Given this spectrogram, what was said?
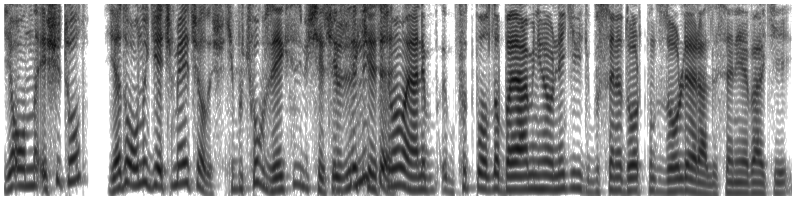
ya onunla eşit ol ya da onu geçmeye çalış. Ki bu çok zevksiz bir şey. Sözünü kestim ama yani futbolda Bayern Münih örneği gibi ki bu sene Dortmund'u zorluyor herhalde. Seneye belki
